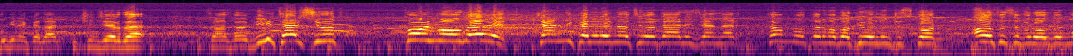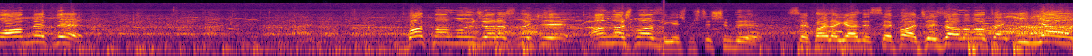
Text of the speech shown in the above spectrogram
Bugüne kadar ikinci yarıda transfer. Bir ters şut. Gol mü oldu? Evet. Kendi kalelerine atıyor değerli izleyenler. Tam notlarıma bakıyordum ki skor 6-0 oldu. Muhammed ve Batmanlı oyuncu arasındaki anlaşmazlık geçmişti. Şimdi Sefa ile geldi. Sefa ceza alanı orta. İlyas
